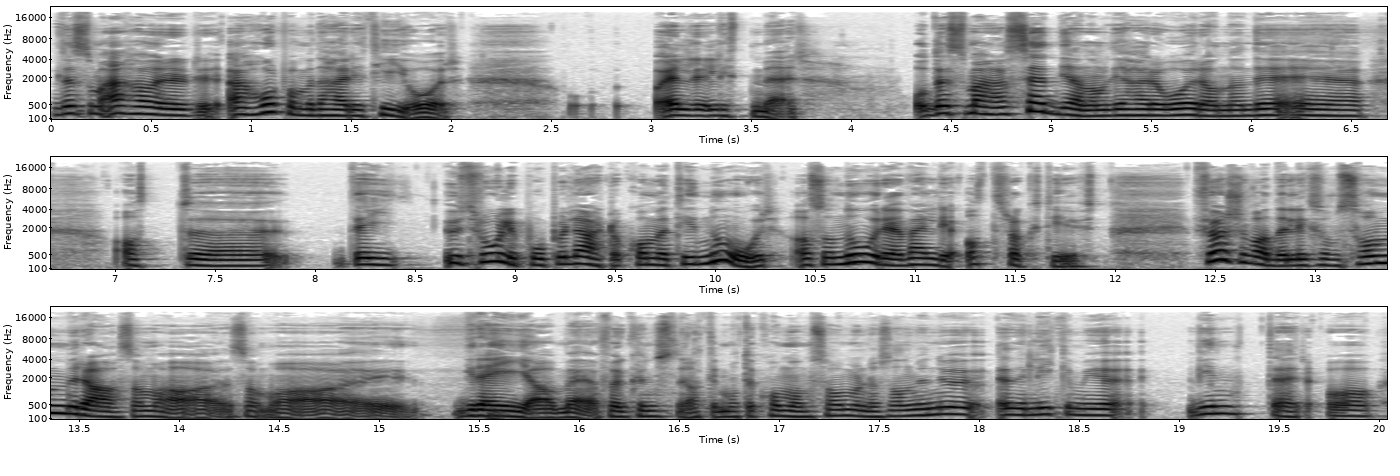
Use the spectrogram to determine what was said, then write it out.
Det som jeg har, jeg har holdt på med det her i ti år, eller litt mer. Og det som jeg har sett gjennom de her årene, det er at eh, det er utrolig populært å komme til nord. Altså nord er veldig attraktivt. Før så var det liksom somre som var, som var eh, greia med, for kunstnere, at de måtte komme om sommeren og sånn. Men nå er det like mye vinter. og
